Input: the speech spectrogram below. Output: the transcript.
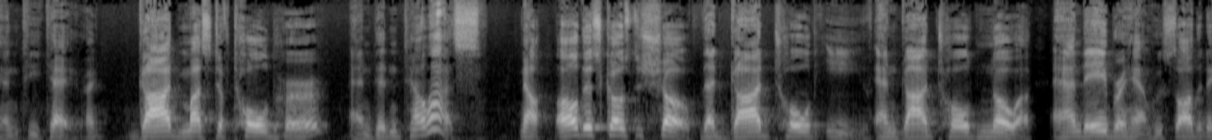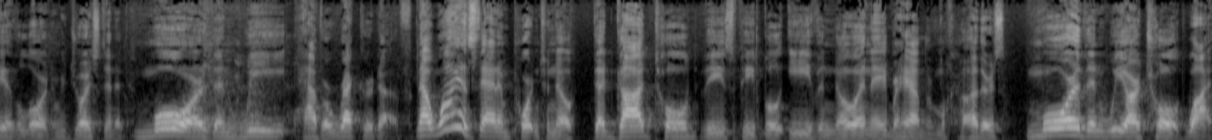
NTK, right? God must have told her and didn't tell us. Now, all this goes to show that God told Eve and God told Noah and Abraham, who saw the day of the Lord and rejoiced in it, more than we have a record of. Now, why is that important to know that God told these people, Eve and Noah and Abraham and others, more than we are told? Why?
